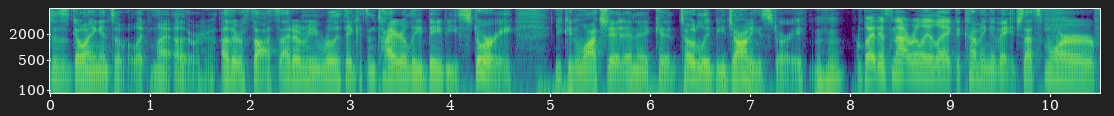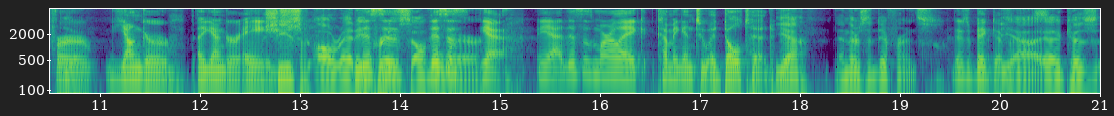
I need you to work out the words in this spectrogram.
this is going into like my other other thoughts. I don't even really think it's entirely baby's story. You can watch it and it could totally be johnny's story. Mm-hmm. but it's not really like a coming of age. That's more for younger a younger age. She's already this pretty is self-aware. yeah. Yeah this is more like coming into adulthood. Yeah and there's a difference. There's a big difference. Yeah, because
